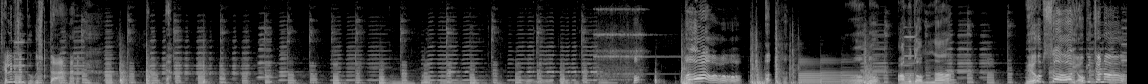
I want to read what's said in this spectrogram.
텔레비전 보고 싶다. 어? 어? 어? 어? 어? 어? 아무도 없나? 왜 없어? 여기 있잖아.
